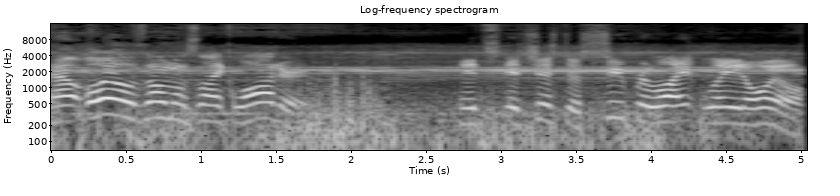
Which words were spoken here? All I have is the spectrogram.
Now oil is almost like water. It's it's just a super lightweight oil.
